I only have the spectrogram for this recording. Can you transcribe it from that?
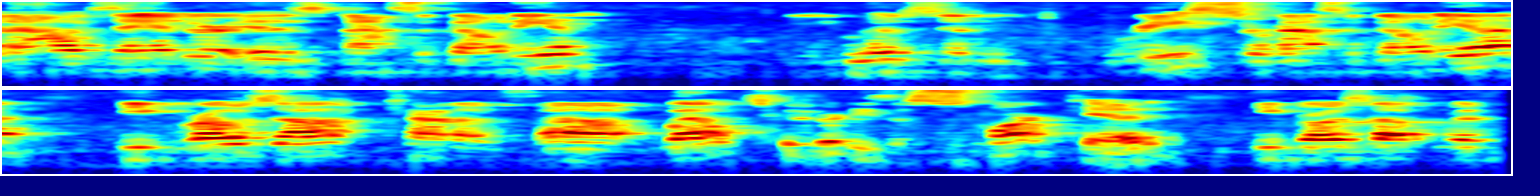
And Alexander is Macedonian. He lives in Greece or Macedonia. He grows up kind of uh, well tutored. He's a smart kid. He grows up with,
